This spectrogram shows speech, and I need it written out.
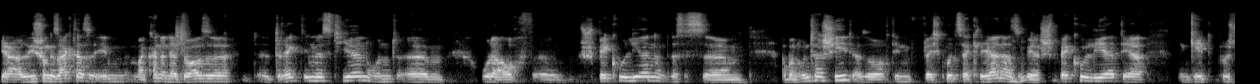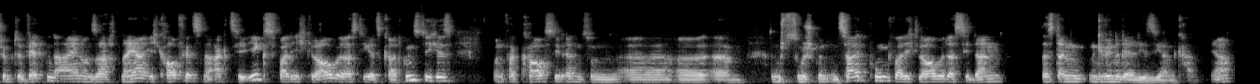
Ja, also wie schon gesagt hast, eben, man kann an der Börse äh, direkt investieren und ähm, oder auch äh, spekulieren. Und das ist ähm, aber ein Unterschied. Also den vielleicht kurz erklären. Also mhm. wer spekuliert, der geht bestimmte Wetten ein und sagt, naja, ich kaufe jetzt eine Aktie X, weil ich glaube, dass die jetzt gerade günstig ist und verkaufe sie dann zum, äh, äh, ähm, zum bestimmten Zeitpunkt, weil ich glaube, dass sie dann dass dann einen Gewinn realisieren kann. Ja?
